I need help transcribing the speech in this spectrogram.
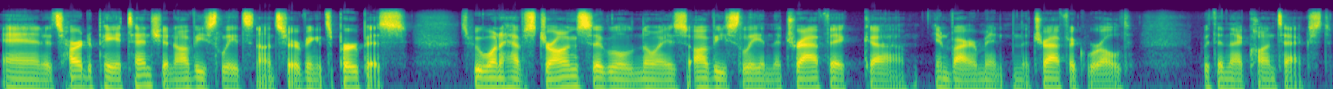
and it's hard to pay attention, obviously it's not serving its purpose. So we want to have strong signal noise, obviously, in the traffic uh, environment, in the traffic world, within that context.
